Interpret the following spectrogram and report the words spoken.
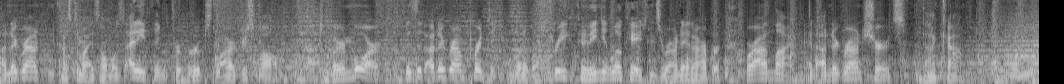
Underground can customize almost anything for groups large or small. To learn more, visit Underground Printing at one of our three convenient locations around Ann Arbor or online at undergroundshirts.com.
